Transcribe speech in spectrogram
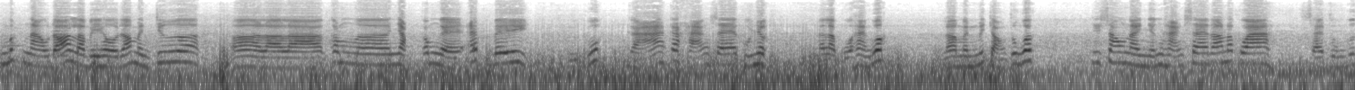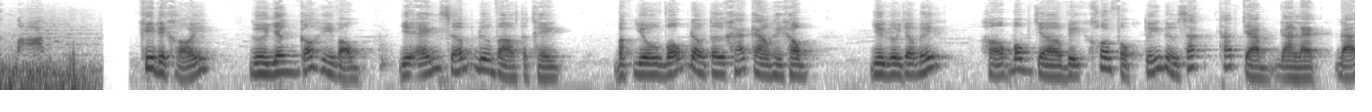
mức nào đó là vì hồi đó mình chưa uh, là là công uh, nhập công nghệ FPI quốc cả các hãng xe của Nhật hay là của Hàn Quốc là mình mới chọn Trung Quốc. Thì sau này những hãng xe đó nó qua xe Trung Quốc bỏ. Khi được hỏi người dân có hy vọng dự án sớm đưa vào thực hiện mặc dù vốn đầu tư khá cao hay không nhiều người cho biết họ mong chờ việc khôi phục tuyến đường sắt Tháp Chàm Đà Lạt đã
